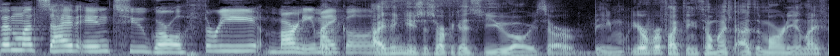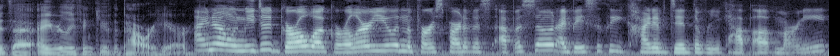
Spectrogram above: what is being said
then let's dive into girl three, Marnie Michaels. I think you should start because you always are being you're reflecting so much as a Marnie in life. It's that I really think you have the power here. I know when we did Girl What Girl Are You in the first part of this episode, I basically kind of did the recap of Marnie,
